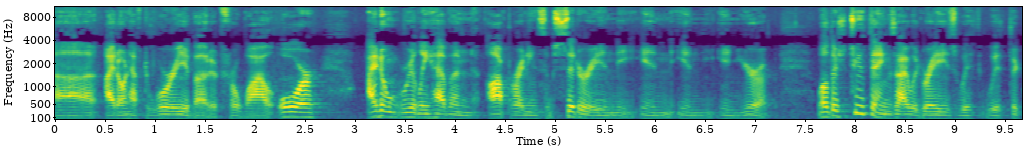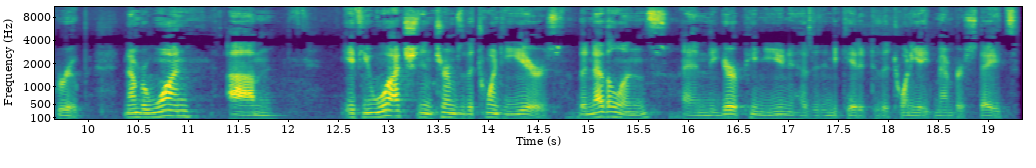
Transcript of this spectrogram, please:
uh, I don't have to worry about it for a while, or I don't really have an operating subsidiary in, the, in, in, in Europe. Well, there's two things I would raise with, with the group. Number one, um, if you watch in terms of the 20 years, the Netherlands and the European Union has indicated to the 28 member states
